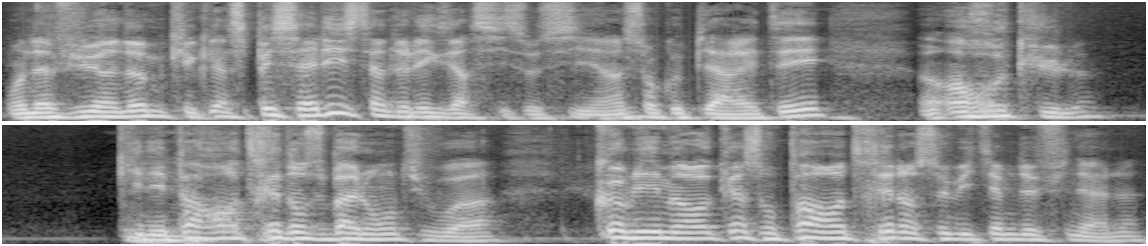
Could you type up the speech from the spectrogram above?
On a vu un homme qui est un spécialiste hein, de l'exercice aussi, hein, sur coup arrêté, en recul, qui n'est pas rentré dans ce ballon, tu vois. Comme les Marocains sont pas rentrés dans ce huitième de finale.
